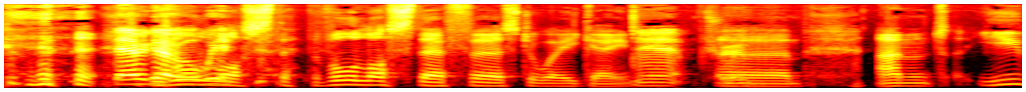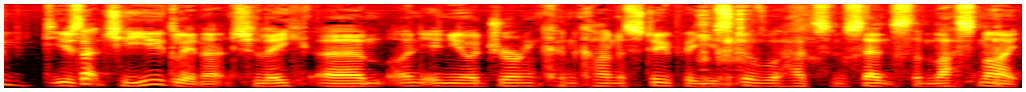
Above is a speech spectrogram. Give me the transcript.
there we they've go. all we'll lost. They've all lost their first away game. Yeah, true. Um, and you, it was actually you, Glyn. Actually, um, in your drunken kind of stupor, you still had some sense them last night.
